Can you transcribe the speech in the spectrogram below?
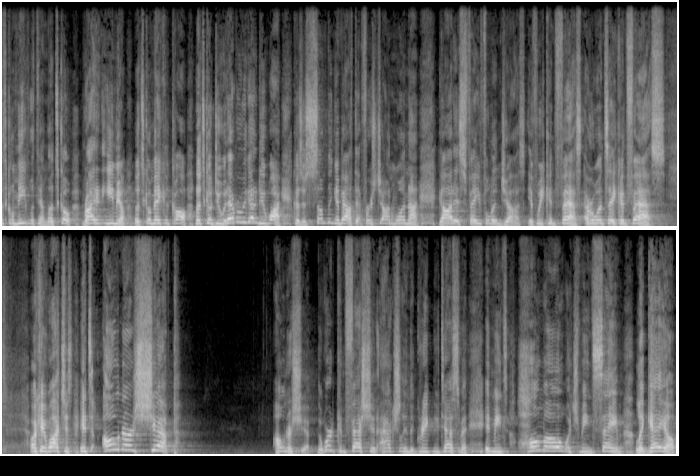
Let's go meet with them. Let's go write an email. Let's go make a call. Let's go do whatever we got to do. Why? Because there's something about that. 1 John 1 9. God is faithful and just. If we confess, everyone say confess. Okay, watch this. It's ownership. Ownership. The word confession, actually, in the Greek New Testament, it means homo, which means same, legeo,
